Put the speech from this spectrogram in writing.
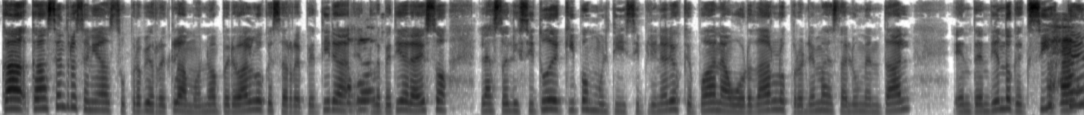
Cada, cada centro tenía sus propios reclamos, ¿no? Pero algo que se repetiera, repetía era eso, la solicitud de equipos multidisciplinarios que puedan abordar los problemas de salud mental entendiendo que existen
